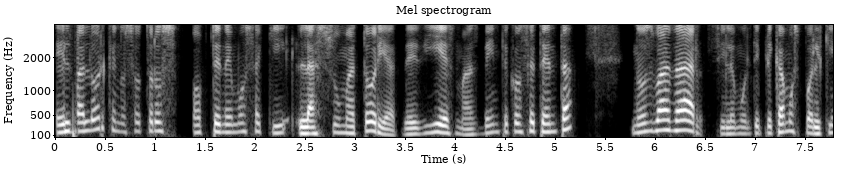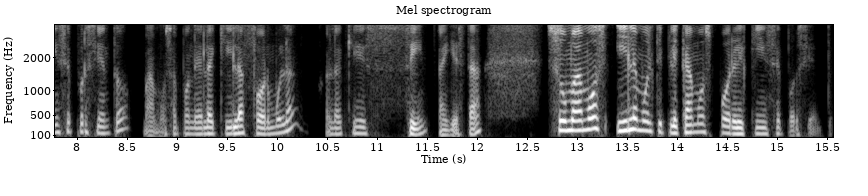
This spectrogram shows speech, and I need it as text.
el valor que nosotros obtenemos aquí, la sumatoria de 10 más 20,70, nos va a dar, si lo multiplicamos por el 15%, vamos a ponerle aquí la fórmula, la que sí, ahí está, sumamos y le multiplicamos por el 15%.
